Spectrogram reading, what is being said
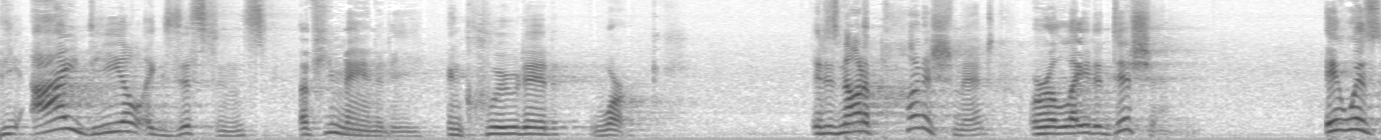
The ideal existence of humanity included work. It is not a punishment or a late addition. It was,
